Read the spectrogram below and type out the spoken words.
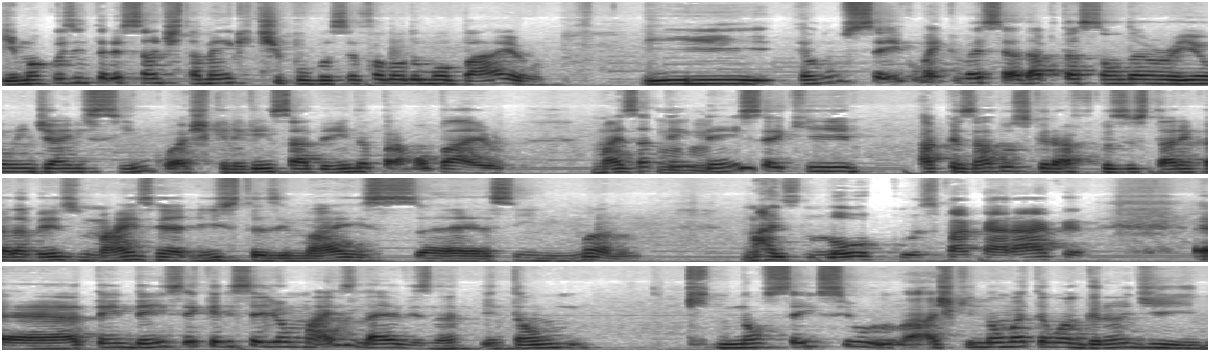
E uma coisa interessante também é que, tipo, você falou do mobile, e eu não sei como é que vai ser a adaptação da Unreal Engine 5, acho que ninguém sabe ainda para mobile. Mas a uhum. tendência é que, apesar dos gráficos estarem cada vez mais realistas e mais, é, assim, mano, mais loucos pra caraca, é, a tendência é que eles sejam mais leves, né? Então, não sei se. Acho que não vai ter uma grande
